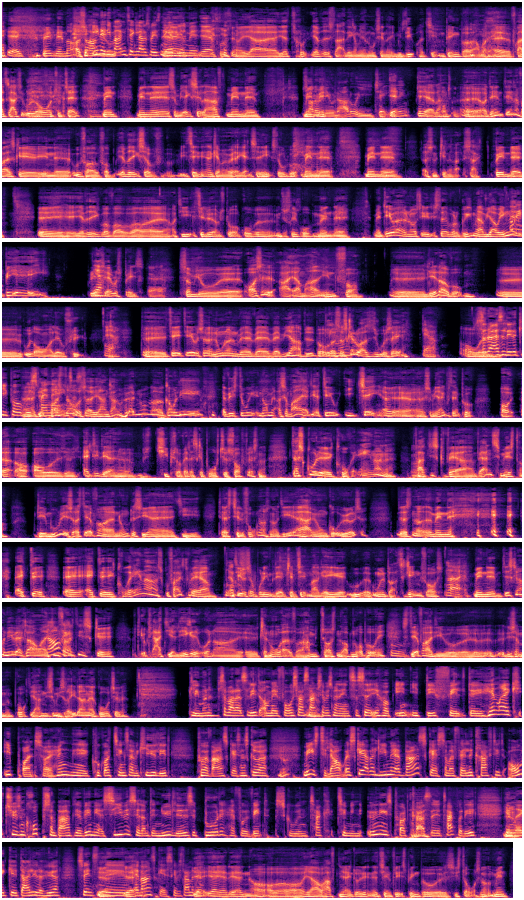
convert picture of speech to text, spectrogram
det er ikke. Men, men, og så en af de jo, mange ting, Lars Væsen ja, er vild med. Ja, fuldstændig. Jeg, jeg, tror, jeg ved snart ikke, om jeg nogensinde i mit liv har tjent penge på øh, franske aktier, ud over total, men, men øh, som jeg ikke selv har haft. Men, øh, Så er der Leonardo i Italien, Ja, ikke? det er der. Øh, og den, den er faktisk øh, en, øh, ud fra, for, jeg ved ikke, så italienerne kan man jo heller ikke altid helt stole på, men, øh, men øh, altså generelt sagt. Men øh, øh, jeg ved ikke, hvor, hvor, hvor øh, og de tilhører en stor gruppe, industrigruppe, men, øh, men det var jo også et steder, hvor du gik med. Vi har jo ingen Okay. BAE, British Ja. Aerospace, Ja, ja. som jo øh, også ejer meget inden for øh, lettere våben, øh, ud over at lave fly. Ja, Øh, det, det er jo så nogenlunde, hvad, hvad, hvad vi har at byde på. Og så skal du altså til USA. ja. Og, Så der er øh, altså lidt at kigge på, hvis man er interesseret. så jeg har engang hørt, nu kommer lige en, at hvis du, når man, altså meget af det, her, det er jo IT, øh, som jeg ikke forstand på, og, øh, og, og øh, alt det der øh, chips og hvad der skal bruges til software og sådan noget, der skulle øh, koreanerne mm. faktisk være verdensmestre. Det er muligt også derfor, at nogen, der siger, at de, deres telefoner og sådan noget, de har jo en god øvelse. Det er sådan noget, men at, øh, at øh, koreanere skulle faktisk være, okay. det er jo så problemet, det er, at kapitalmarkedet er ikke øh, umiddelbart tilgængeligt for os. Nej. Men øh, det skal man lige være klar over, at Nå, de okay. faktisk... Øh, og det er jo klart, at de har ligget under øh, kanonrøret for ham i tossen op nordpå, ikke? Mm. Så derfor har de jo øh, ligesom brugt hjernen, ligesom israelerne er gode til det. Glimrende. Så var der altså lidt om uh, forsvarsaktier, ja. hvis man er interesseret i at hoppe ind i det felt. Uh, Henrik i Brøndshøj, han uh, kunne godt tænke sig, at vi kiggede lidt på Avansgas. Han skriver ja. mest til lav. Hvad sker der lige med Avansgas, som er faldet kraftigt, og ThyssenKrupp, som bare bliver ved med at sive, selvom den nye ledelse burde have fået vendt skuden. Tak til min yndlingspodcast. Ja. tak for det, Henrik. Ja. Dejligt at høre. Svendsen, Ja, ja. Avansgas, skal vi starte med Ja, den? ja, ja, det er den, og, og, og jeg har jo haft den her, det var den, jeg tjente flest penge på øh, sidste år og sådan noget, men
